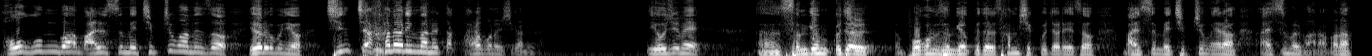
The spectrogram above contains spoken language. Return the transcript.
복음과 말씀에 집중하면서 여러분이요 진짜 하나님만을 딱 바라보는 시간을 가요. 요즘에 어, 성경 구절 복음 성경 구절 39절에서 말씀에 집중해라 말씀을 바라봐라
